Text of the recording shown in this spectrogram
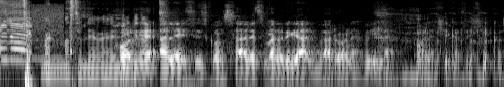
Leine! Mein Mathelehrer, Herr Jorge. Alexis González Madrigal, Barona Vila. Hola, chicas y chicos.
